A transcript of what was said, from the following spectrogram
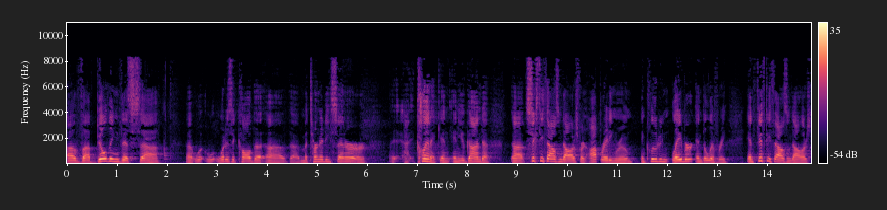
of uh, building this, uh, uh what, is it called, the uh, maternity center or uh, clinic in, in Uganda, $60,000 for an operating room, including labor and delivery, and $50,000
